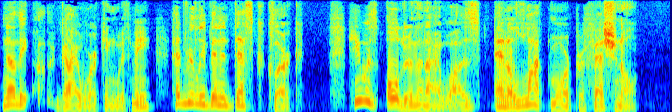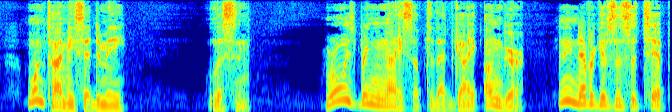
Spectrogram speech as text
Now, the other guy working with me had really been a desk clerk. He was older than I was, and a lot more professional. One time he said to me, Listen, we're always bringing ice up to that guy Unger, and he never gives us a tip,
